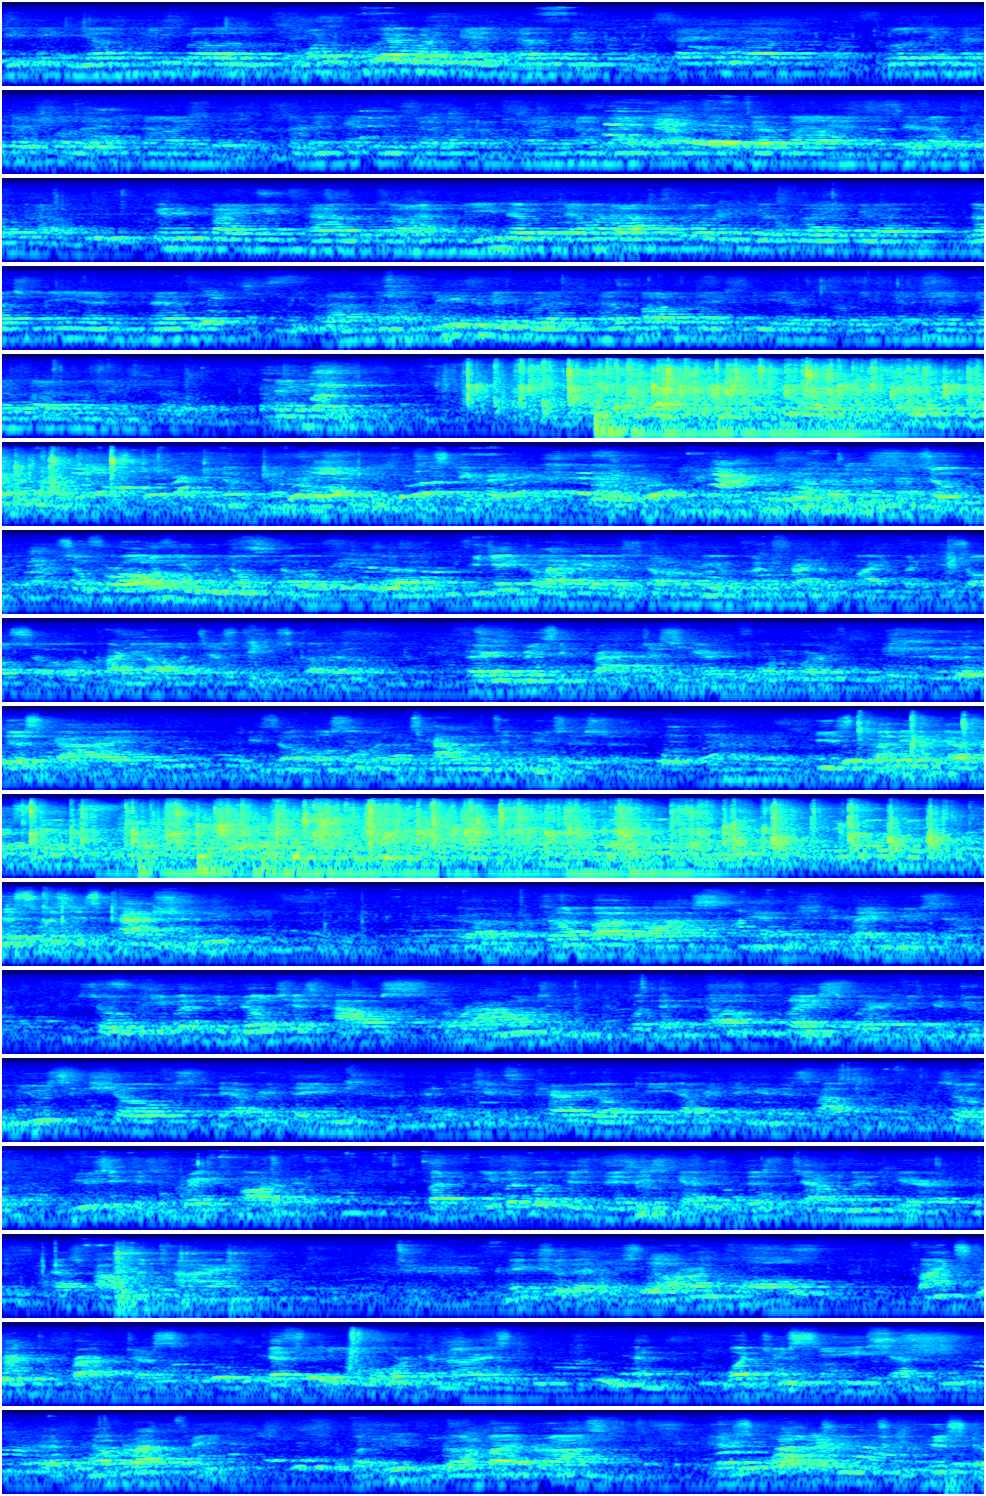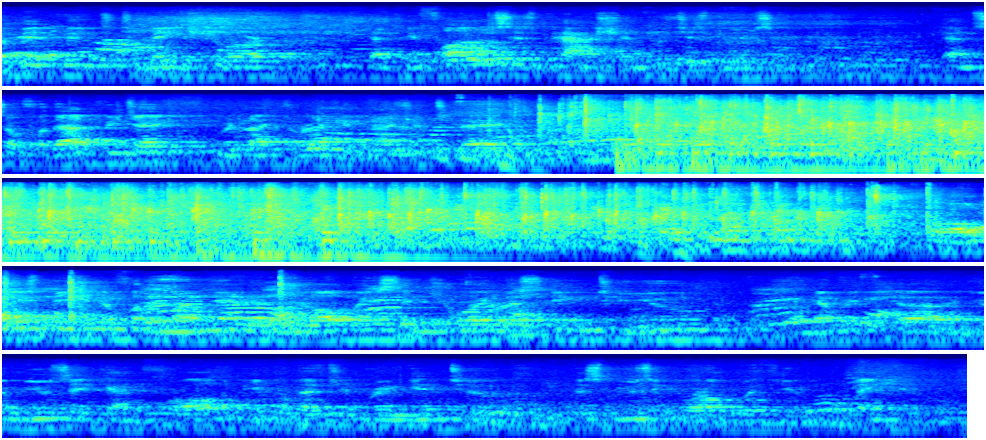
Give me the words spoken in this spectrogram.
Need young people, what- whoever can help with setting up, closing the temple at night, so we can do seven, uh, you know, nine nights of Garba and Asera program. spirit by needs help. So I'm, he never never asked for it, just like uh, Lakshmi and. But please request help out next year so we can take Garba to next level. Thank you. Stay right here. So, so for all of you who don't know, uh, Vijay Kaladia is not only a good friend of mine, but he's also a cardiologist who's got a very busy practice here in Fort Worth. But this guy is also a talented musician. He's done it ever since. You know, this was his passion, uh, Garba, Ras, and playing music. So even he built his house around with a uh, place where he could do music shows and everything, and he could do karaoke, everything in his house. So music is a great part of it. But even with his busy schedule, this gentleman here has found the time to make sure that he's not on call, finds time to practice, gets people organized, and what you see at, at Navratri, with Garba and Ras, is all due to his commitment to make sure that he follows his passion, which is music. And so for that, Vijay, we'd like to recognize your music, and for all the people that you bring into this music world with you. Thank you.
